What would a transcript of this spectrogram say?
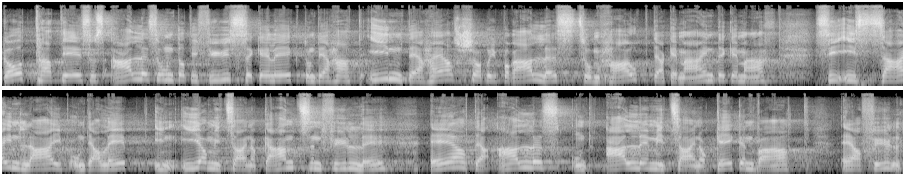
Gott hat Jesus alles unter die Füße gelegt und er hat ihn, der Herrscher über alles, zum Haupt der Gemeinde gemacht. Sie ist sein Leib und er lebt in ihr mit seiner ganzen Fülle. Er, der alles und alle mit seiner Gegenwart erfüllt.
